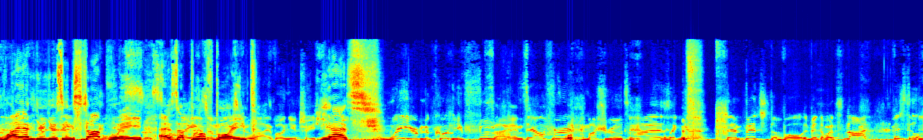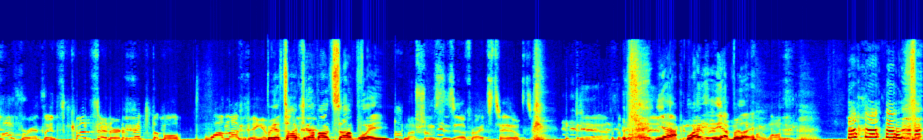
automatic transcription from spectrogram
Why are you using vegetable. Subway as a Subway is proof the most point? Yes! When you're cooking food, Science. they offer mushrooms as a goddamn vegetable. Even though it's not, they still offer it, so it's considered a vegetable while not being a But you're talking about Subway. Mushrooms deserve rights too. Yeah, what the fuck, man? Yeah, why? Yeah, but like. If I want.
